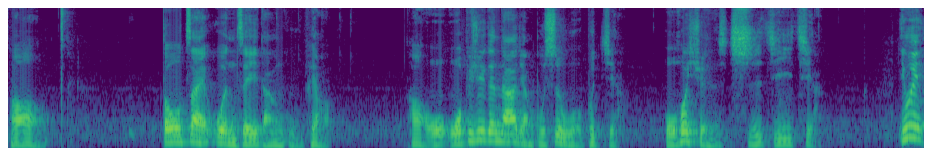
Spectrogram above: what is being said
哦都在问这一档股票，好，我我必须跟大家讲，不是我不讲，我会选时机讲，因为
